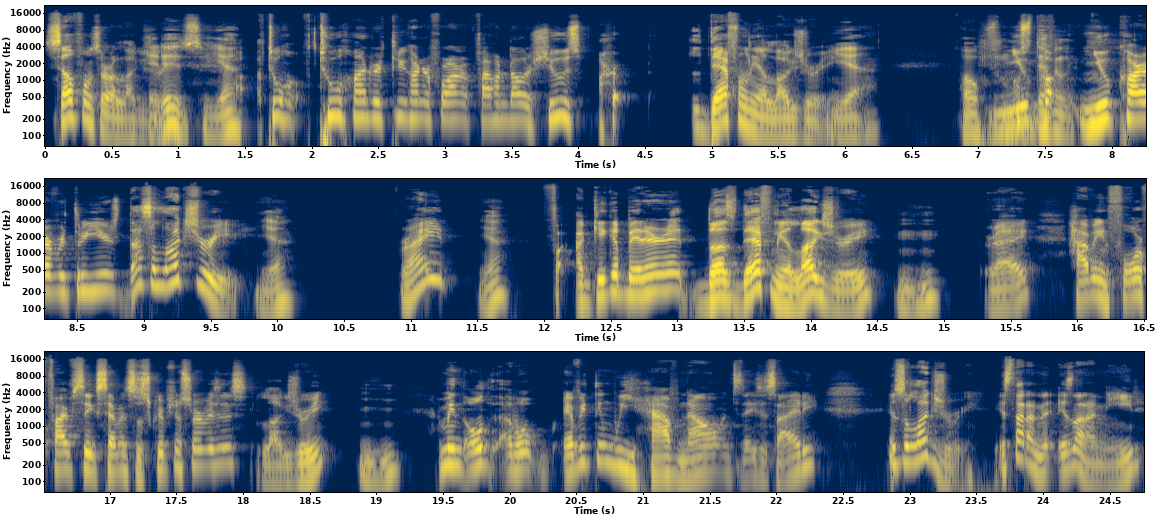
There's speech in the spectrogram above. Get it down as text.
Cell phones are a luxury. it is. Yeah. Uh, two, 200 300 400 500 dollar shoes are definitely a luxury Yeah. Oh, new car, new car every three years that's a luxury Yeah. right Yeah. A gigabit internet that's definitely a luxury Mm-hmm. Right? Having four five six seven subscription services luxury. Mm-hmm. i mean all uh, well, everything we have now in today's society is a luxury. It's not a it's not a need.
